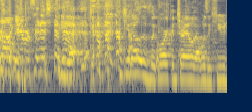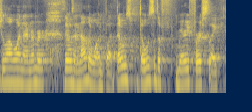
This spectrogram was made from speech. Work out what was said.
no one can ever finish. yeah. you know, this is the Oregon Trail. That was a huge long one. I remember there was another one, but those those are the very first like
